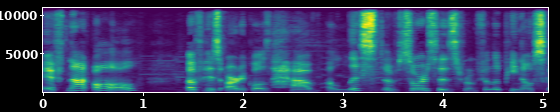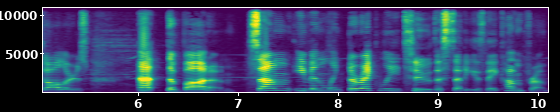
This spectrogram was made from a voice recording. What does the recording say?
if not all, of his articles have a list of sources from Filipino scholars at the bottom. Some even link directly to the studies they come from.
